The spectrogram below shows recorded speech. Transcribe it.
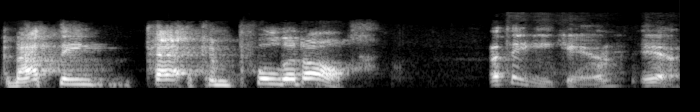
and I think Pat can pull it off I think he can. Yeah.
